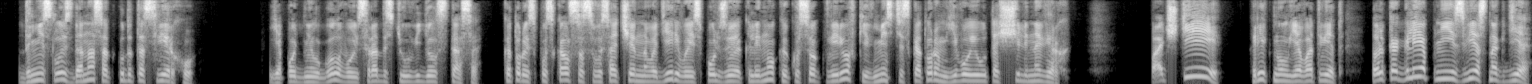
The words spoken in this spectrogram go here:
— донеслось до нас откуда-то сверху. Я поднял голову и с радостью увидел Стаса, который спускался с высоченного дерева, используя клинок и кусок веревки, вместе с которым его и утащили наверх. «Почти!» — крикнул я в ответ. «Только Глеб неизвестно где!»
